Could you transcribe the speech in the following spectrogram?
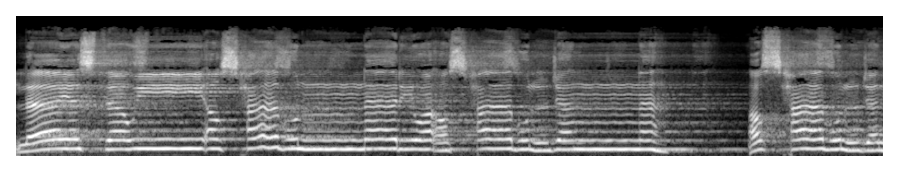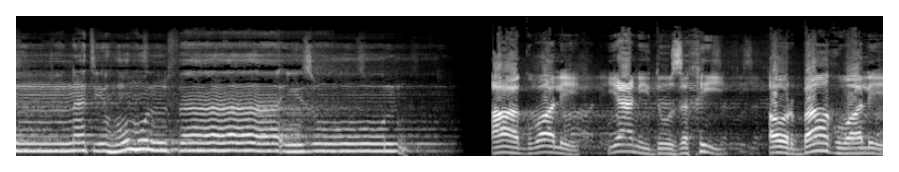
لا يستوي أصحاب النار وأصحاب الجنة. أصحاب الجنة هم الفائزون. آگ والے یعنی دو زخی اور باغ والے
